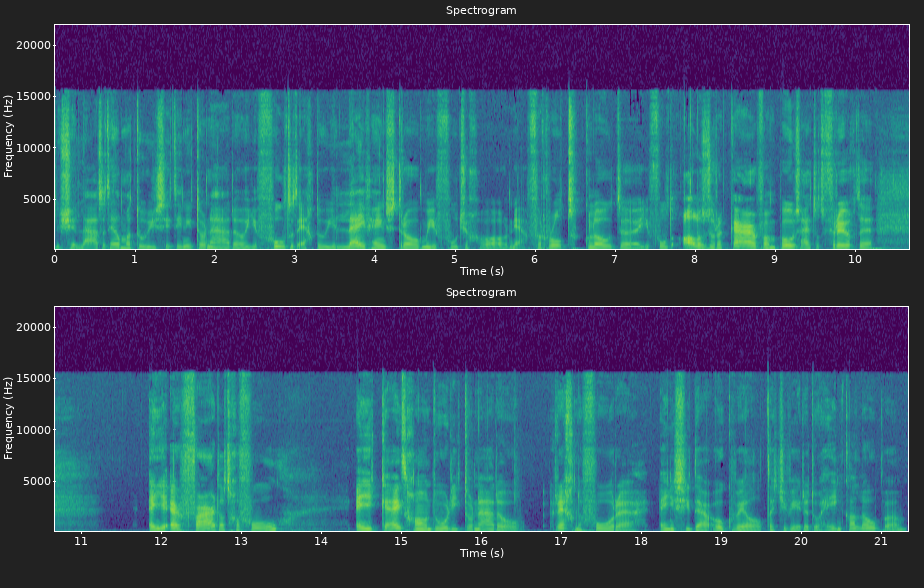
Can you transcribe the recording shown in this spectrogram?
Dus je laat het helemaal toe. Je zit in die tornado. Je voelt het echt door je lijf heen stromen. Je voelt je gewoon ja, verrot, kloten. Je voelt alles door elkaar, van boosheid tot vreugde. En je ervaart dat gevoel. En je kijkt gewoon door die tornado recht naar voren en je ziet daar ook wel dat je weer er doorheen kan lopen.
